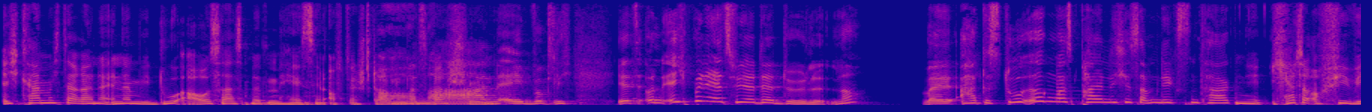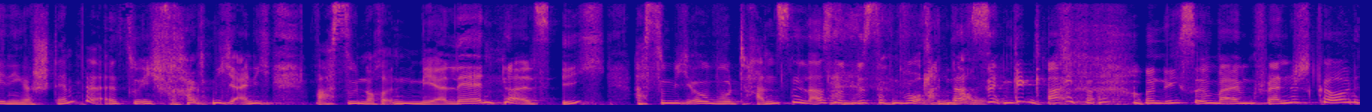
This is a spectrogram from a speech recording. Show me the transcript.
Ich kann mich daran erinnern, wie du aussahst mit dem Häschen auf der Stirn. das war schön. Oh ey, wirklich. Jetzt, und ich bin jetzt wieder der Dödel, ne? Weil, hattest du irgendwas Peinliches am nächsten Tag? Nee, ich hatte auch viel weniger Stempel als du. Ich frage mich eigentlich, warst du noch in mehr Läden als ich? Hast du mich irgendwo tanzen lassen und bist dann woanders Genau. hingegangen? Und ich so in meinem Trenchcoat?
